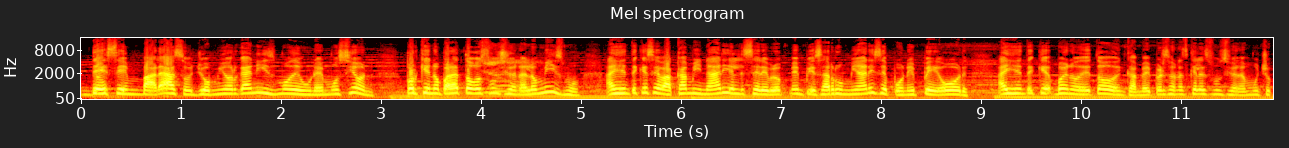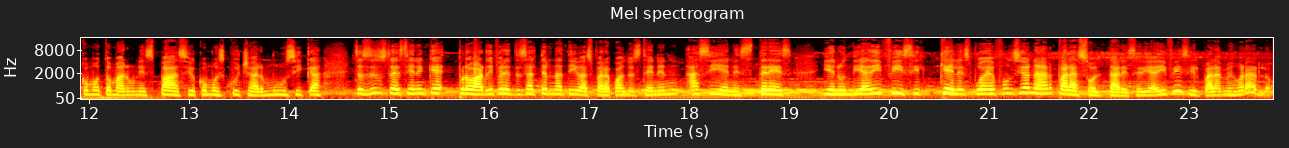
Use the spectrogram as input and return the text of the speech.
desembarazo yo mi organismo de una emoción, porque no para todos funciona lo mismo. Hay gente que se va a caminar y el cerebro empieza a rumiar y se pone peor. Hay gente que, bueno, de todo, en cambio hay personas que les funciona mucho como tomar un espacio, como escuchar música. Entonces ustedes tienen que probar diferentes alternativas para cuando estén en, así en estrés y en un día difícil, qué les puede funcionar para soltar ese día difícil, para mejorarlo.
